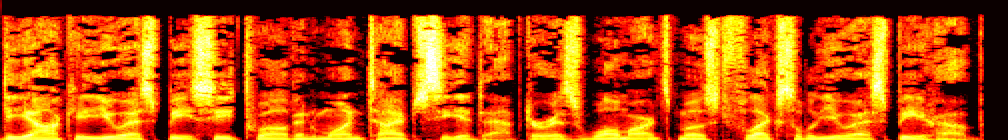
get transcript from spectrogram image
The Aukey USB-C 12-in-1 Type-C adapter is Walmart's most flexible USB hub.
